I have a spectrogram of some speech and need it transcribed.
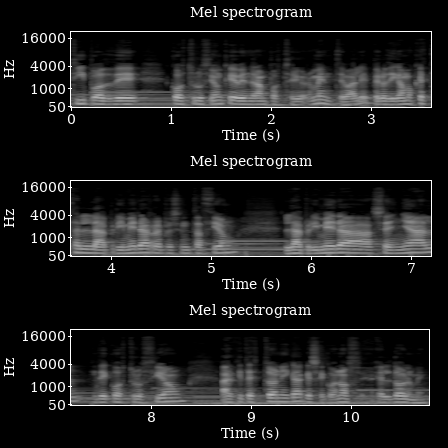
tipos de construcción que vendrán posteriormente, ¿vale? Pero digamos que esta es la primera representación, la primera señal de construcción arquitectónica que se conoce, el dolmen.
